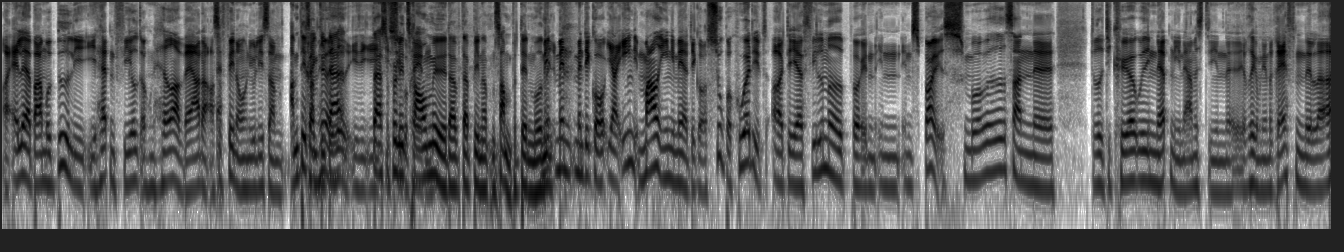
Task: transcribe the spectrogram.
og alle er bare modbydelige i Haddonfield, og hun hader at være der, og så finder hun jo ligesom Jamen, det er rigtigt. Der, i, i, der er selvfølgelig et traume, der, der binder dem sammen på den måde. Men, Men, men, det går, jeg er enig, meget enig med, at det går super hurtigt, og det er filmet på en, en, en spøjs måde, sådan... Øh, du ved, de kører ud i natten i nærmest i en, øh, jeg ved ikke om det er en reften, eller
